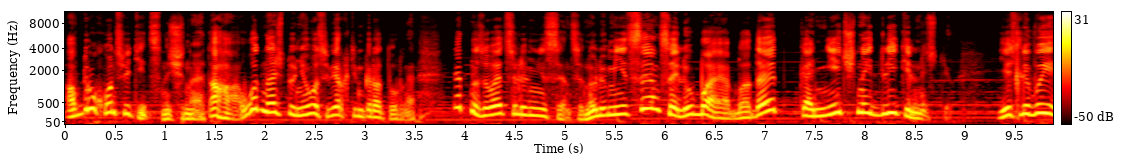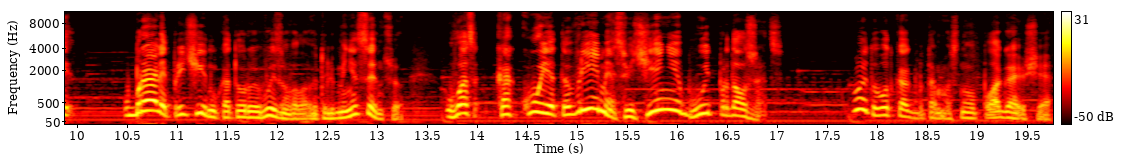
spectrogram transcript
а вдруг он светиться начинает. Ага, вот значит у него сверхтемпературная. Это называется люминесценция. Но люминесценция любая обладает конечной длительностью. Если вы убрали причину, которую вызвала эту люминесценцию, у вас какое-то время свечение будет продолжаться. Ну, это вот как бы там основополагающая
